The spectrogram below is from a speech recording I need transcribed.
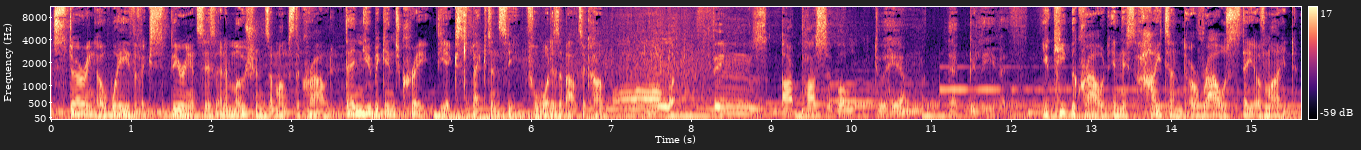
stirring a wave of experiences and emotions amongst the crowd. Then you begin to create the expectancy for what is about to come. All things are possible to him that believeth. You keep the crowd in this heightened, aroused state of mind.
